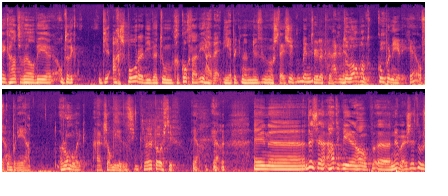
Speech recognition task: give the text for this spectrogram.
Ik had wel weer, omdat ik die acht sporen die we toen gekocht hadden, die, die heb ik nu nog steeds. Dus ik ben Tuurlijk, ja. eigenlijk doorlopend componeer ik. Hè? Of ja. componeer, ja, rommel ik. Eigenlijk zo moet je dat zien. Nee, positief. Ja, ja. en uh, dus uh, had ik weer een hoop uh, nummers. En toen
